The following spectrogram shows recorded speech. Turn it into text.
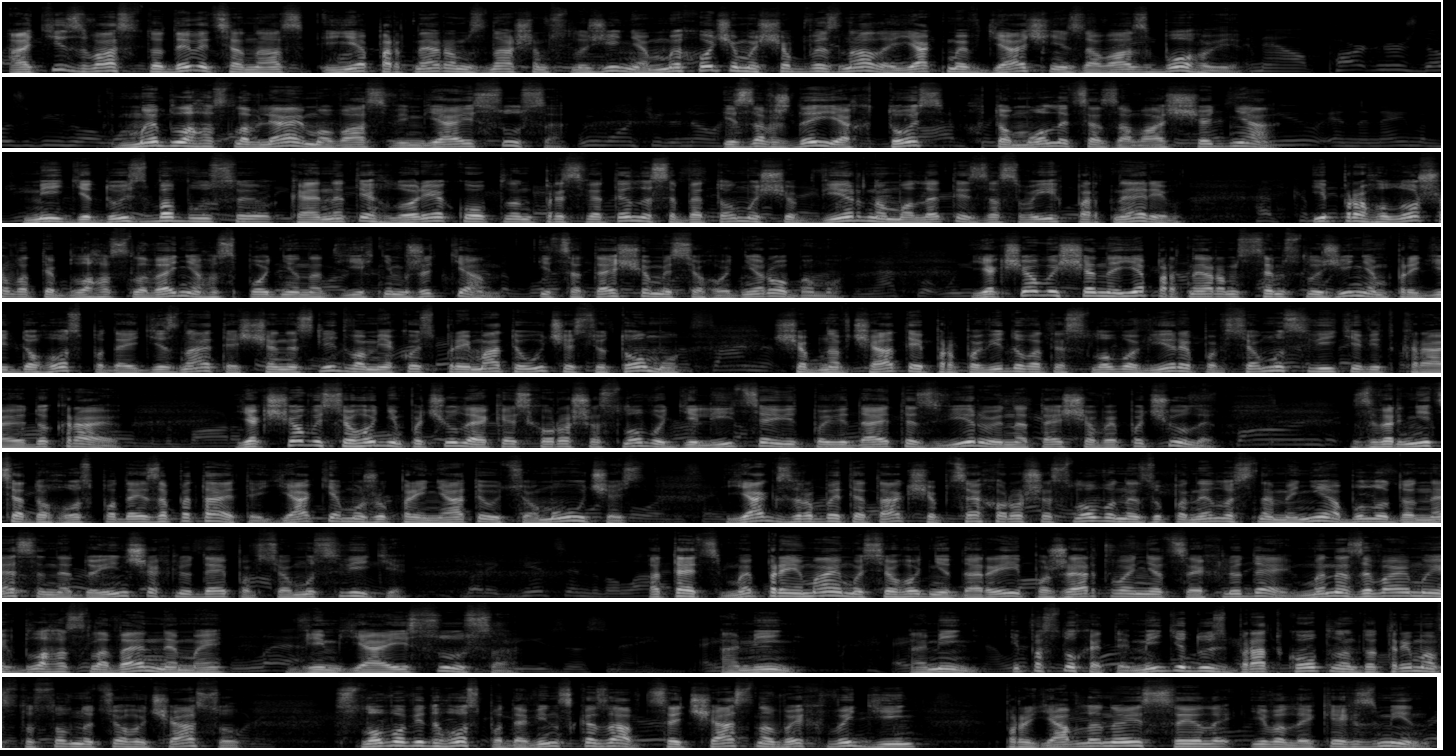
А ті з вас, хто дивиться нас і є партнером з нашим служінням, ми хочемо, щоб ви знали, як ми вдячні за вас Богові. Ми благословляємо вас в ім'я Ісуса. І завжди є хтось, хто молиться за вас щодня. Мій дідусь з бабусею, Кеннет і Глорія Копленд присвятили себе тому, щоб вірно молитись за своїх партнерів і проголошувати благословення Господнє над їхнім життям. І це те, що ми сьогодні робимо. Якщо ви ще не є партнером з цим служінням, прийдіть до Господа і дізнайтесь, що не слід вам якось приймати участь у тому, щоб навчати і проповідувати слово віри по всьому світі від краю до краю. Якщо ви сьогодні почули якесь хороше слово, діліться і відповідайте з вірою на те, що ви почули. Зверніться до Господа і запитайте, як я можу прийняти у цьому участь, як зробити так, щоб це хороше слово не зупинилось на мені, а було донесене до інших людей по всьому світі. Отець, ми приймаємо сьогодні дари і пожертвування цих людей. Ми називаємо їх благословенними в ім'я Ісуса. Амінь. Амінь. І послухайте, мій дідусь брат Копленд отримав стосовно цього часу слово від Господа. Він сказав: це час нових видінь, проявленої сили і великих змін.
